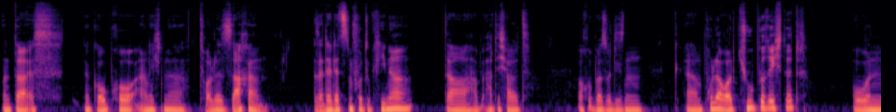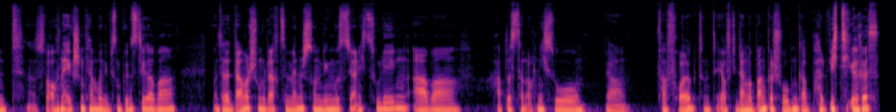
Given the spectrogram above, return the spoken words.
Und da ist eine GoPro eigentlich eine tolle Sache. Seit der letzten Fotokina, da hatte ich halt auch über so diesen ähm, Polaroid Cube berichtet. Und das war auch eine Action-Kamera, die ein bisschen günstiger war. Und hatte damals schon gedacht, so Mensch, so ein Ding musst du ja nicht zulegen, aber habe das dann auch nicht so ja, verfolgt und eher auf die lange Bank geschoben, gab halt Wichtigeres.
